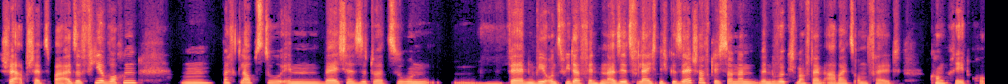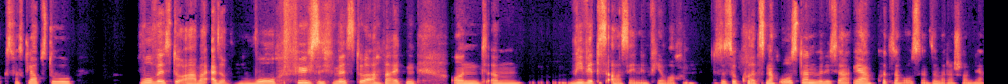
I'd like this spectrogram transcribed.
schwer abschätzbar. Also vier Wochen. Hm, was glaubst du, in welcher Situation werden wir uns wiederfinden? Also jetzt vielleicht nicht gesellschaftlich, sondern wenn du wirklich mal auf dein Arbeitsumfeld konkret guckst. Was glaubst du, wo wirst du arbeiten? Also wo physisch wirst du arbeiten? Und ähm, wie wird es aussehen in vier Wochen? Das ist so kurz nach Ostern, würde ich sagen. Ja, kurz nach Ostern sind wir da schon, ja.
